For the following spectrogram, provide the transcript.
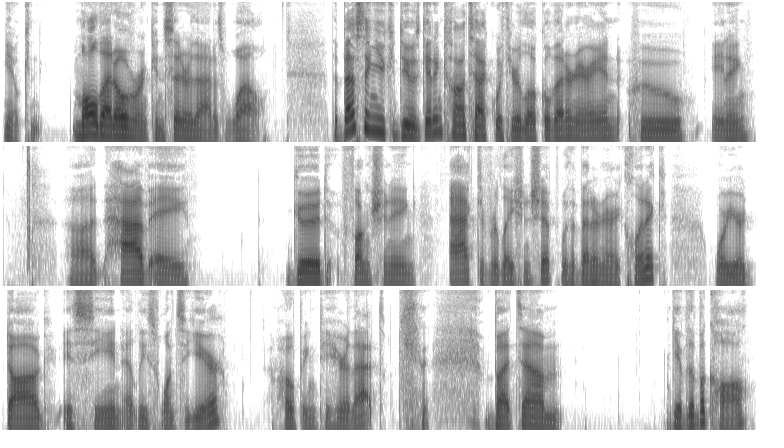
you know, mull that over and consider that as well. The best thing you can do is get in contact with your local veterinarian who uh, have a good functioning active relationship with a veterinary clinic where your dog is seen at least once a year. I'm hoping to hear that. but um, give them a call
